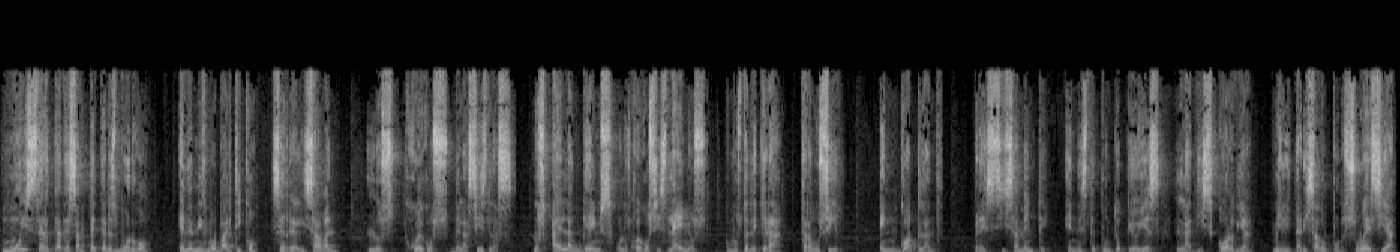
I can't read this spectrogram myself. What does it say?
muy cerca de San Petersburgo, en el mismo Báltico, se realizaban los Juegos de las Islas, los Island Games o los Juegos Isleños, como usted le quiera traducir, en Gotland, precisamente en este punto que hoy es la discordia, militarizado por Suecia,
